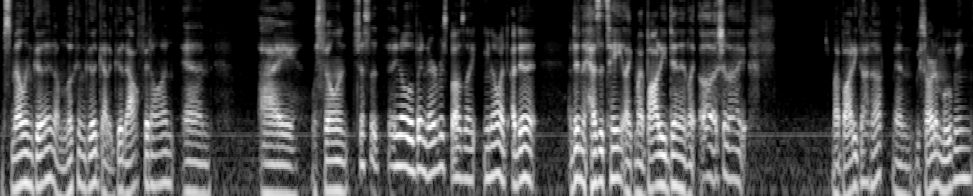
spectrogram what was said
I'm smelling good. I'm looking good. Got a good outfit on. And I was feeling just, a, you know, a little bit nervous, but I was like, you know, I, I didn't, I didn't hesitate. Like my body didn't like, oh, should I? My body got up and we started moving.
